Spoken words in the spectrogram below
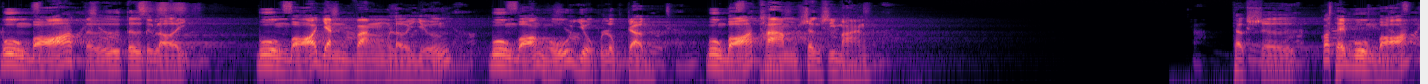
Buông bỏ tự tư tự lợi. Buông bỏ danh văn lợi dưỡng. Buông bỏ ngũ dục lục trần. Buông bỏ tham sân si mạng. Thật sự có thể buông bỏ.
